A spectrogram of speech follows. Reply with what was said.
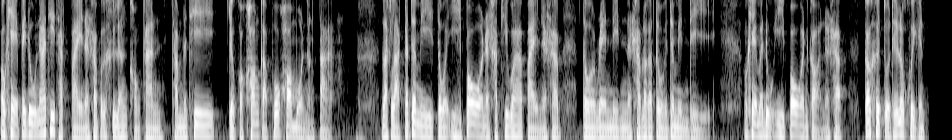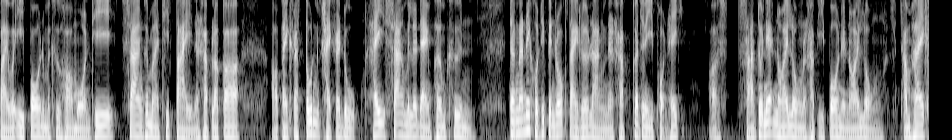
โอเค ไปดูหน้าที่ถัดไปนะครับ ก็คือเรื่องของการทำหน้าที่เกี่ยวกับข้องกับพวกฮอร์โมนต่างๆ หลักๆ ก็จะมีตัวอีโปนะครับที่ว่าไปนะครับ ตัวเรนินนะครับแล้วก็ตัววิตามินดีโอเค มาดูอีโปกันก่อนนะครับ ก็คือตัวที่เราคุยกันไปว่าอีโปเนี่ยมันคือฮอร์โมนที่สร้างขึ้นมาที่ไตนะครับ แล้วก็ออกไปกระตุ้นไขกระดูก ให้สร้างเม็ดเลือดแดงเพิ่มขึ้น ดังนั้นในคนที่เป็นโรคไตเรื้อรังนะครับ ก็จะมีผลให้สารตัวนี้น้อยลงนะครับ EPO เนี่ยน้อยลงทำให้ไข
